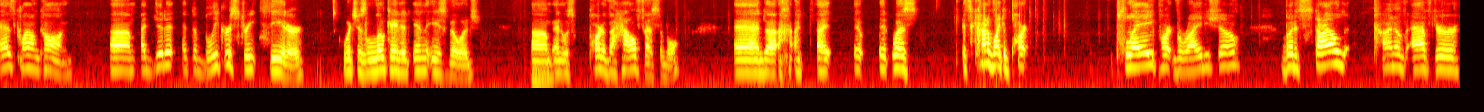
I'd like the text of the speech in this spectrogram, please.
as Clown Kong, um, I did it at the Bleecker Street Theater, which is located in the East Village, um, and it was part of the Howl Festival. And uh, I, I it, it was it's kind of like a part play, part variety show, but it's styled kind of after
